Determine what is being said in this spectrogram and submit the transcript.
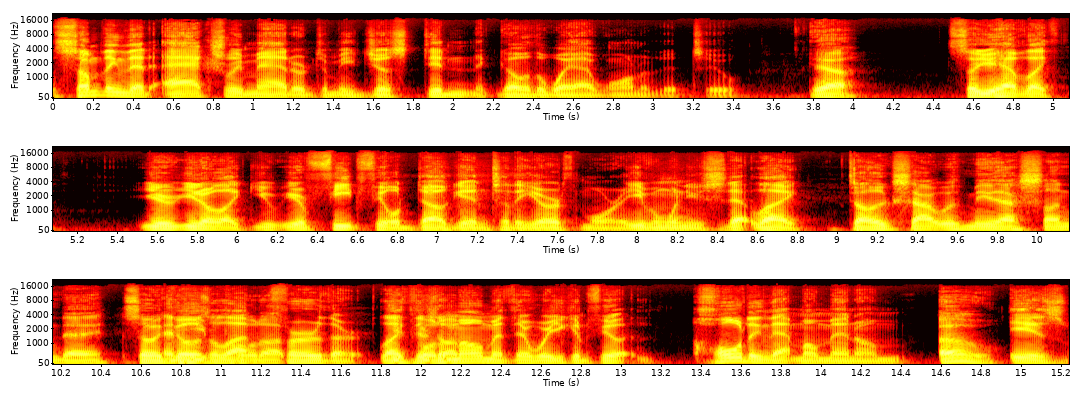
something that actually mattered to me just didn't go the way I wanted it to. yeah, So you have like you're you know like you, your feet feel dug into the earth more even when you step like Doug sat with me that Sunday. so it goes a lot up- further. Like there's a up- moment there where you can feel holding that momentum Oh, is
